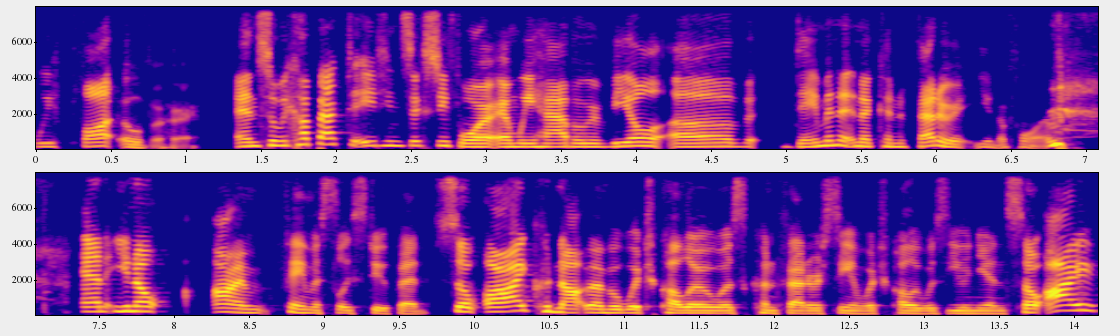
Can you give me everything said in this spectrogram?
we fought over her. And so we cut back to 1864 and we have a reveal of Damon in a Confederate uniform. and, you know, I'm famously stupid. So I could not remember which color was Confederacy and which color was Union. So I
